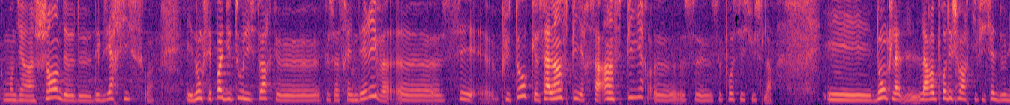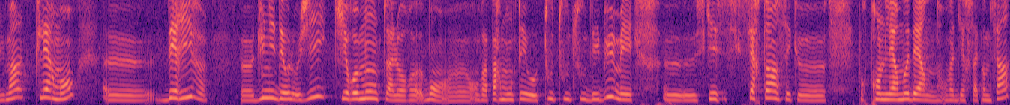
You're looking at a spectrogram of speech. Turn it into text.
comment dire, un champ d'exercice. De, et donc, c'est pas du tout l'histoire que, que, ça serait une dérive, euh, c'est plutôt que ça l'inspire, ça inspire euh, ce, processus-là. Et donc, la, reproduction artificielle de l'humain, clairement, euh, dérive d'une idéologie qui remonte, alors bon, on va pas remonter au tout tout tout début, mais ce qui est certain, c'est que pour prendre l'ère moderne, on va dire ça comme ça,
